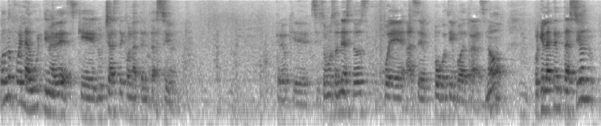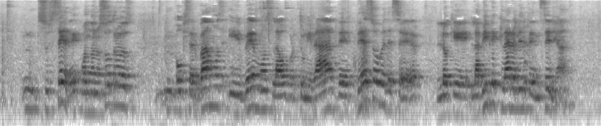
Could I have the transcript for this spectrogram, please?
¿Cuándo fue la última vez que luchaste con la tentación? Creo que si somos honestos fue hace poco tiempo atrás, ¿no? Porque la tentación mm, sucede cuando nosotros mm, observamos y vemos la oportunidad de desobedecer lo que la Biblia claramente enseña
